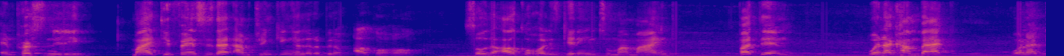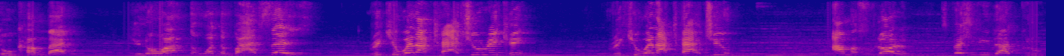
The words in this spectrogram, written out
And personally, my defense is that I'm drinking a little bit of alcohol. So the alcohol is getting into my mind. But then when I come back, when I do come back, you know what the, what the vibe says? Ricky, when I catch you, Ricky, Ricky, when I catch you, I'm a slaughter. Especially that group,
